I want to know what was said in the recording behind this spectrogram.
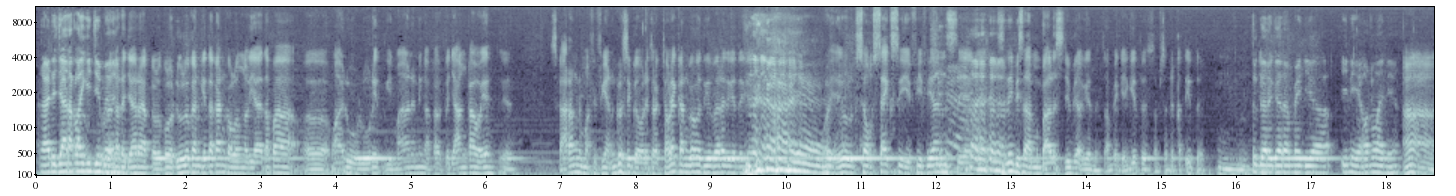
nggak ada jarak lagi Jim Udah ya. gak ada jarak. Kalau kalau dulu kan kita kan kalau ngelihat apa eh, waduh lurit gimana nih nggak kejangkau ya. Ya. Sekarang sama Vivian Girls juga udah colek-colekan gue gitu ibarat gitu. gitu. Wah, you look so sexy Vivian ya. Sini bisa membales juga gitu sampai kayak gitu sampai sedekat itu. Itu gara-gara media ini ya online ya. Ah, ah.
